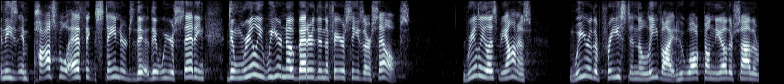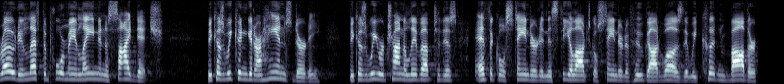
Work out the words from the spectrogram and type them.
and these impossible ethic standards that, that we are setting, then really we are no better than the Pharisees ourselves. Really, let's be honest, we are the priest and the Levite who walked on the other side of the road and left the poor man laying in a side ditch because we couldn't get our hands dirty, because we were trying to live up to this ethical standard and this theological standard of who God was that we couldn't bother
